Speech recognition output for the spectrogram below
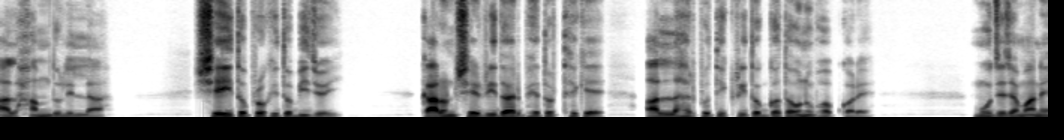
আলহামদুলিল্লাহ। সেই তো প্রকৃত বিজয়ী, কারণ সে হৃদয়ের ভেতর থেকে আল্লাহর প্রতি কৃতজ্ঞতা অনুভব করে। মুজেজা মানে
